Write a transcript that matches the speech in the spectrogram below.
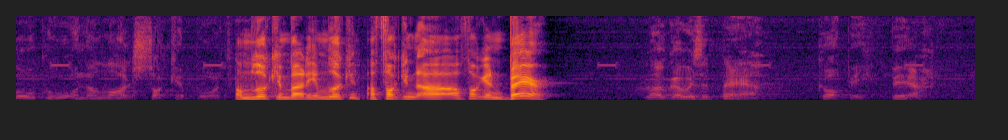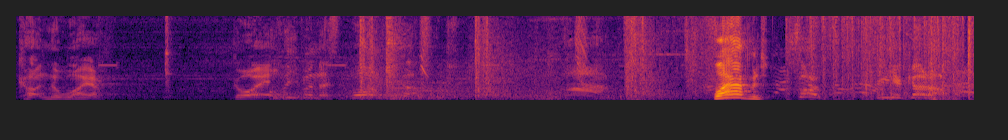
logo on the large circuit board. I'm looking, buddy. I'm looking. A fucking, uh, a fucking bear. Logo is a bear. Copy. Bear. Cutting the wire. Go ahead. Leaving this bomb cut. What happened? So, who you got up?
